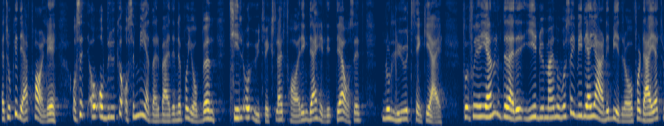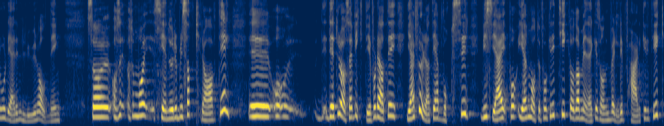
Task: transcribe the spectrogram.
Jeg tror ikke det er farlig. Å, å bruke også medarbeiderne på jobben til å utveksle erfaring, det er, heller, det er også et, noe lurt, tenker jeg. For, for igjen, det der, Gir du meg noe, så vil jeg gjerne bidra overfor deg. Jeg tror det er en lur holdning. Så, også, også og så må seniorer bli satt krav til. Eh, og det, tror jeg også er viktig. For det jeg føler at jeg vokser hvis jeg på en måte får kritikk. Og da mener jeg ikke sånn veldig fæl kritikk.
